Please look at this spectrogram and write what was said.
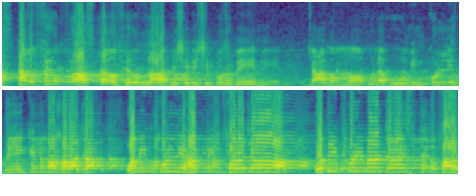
আস্তাগফিরুল্লাহ বেশি বেশি পড়বেন। জাআলাল্লাহু লাহু মিন কুল্লি মিন কুল্লি অধিক পরিমাণ যারা ইস্তিগফার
